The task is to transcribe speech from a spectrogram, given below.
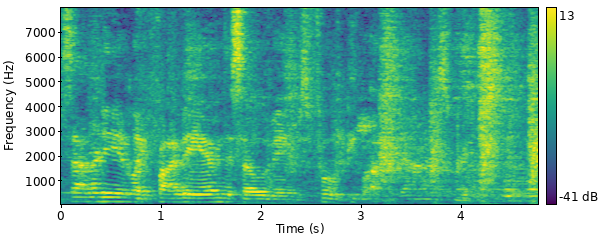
Saturday at like 5 a.m. This elevator is full of people up and down.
